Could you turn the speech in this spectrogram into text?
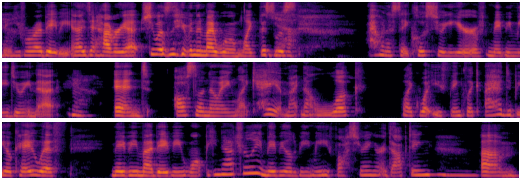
Thank you for my baby. And I didn't have her yet. She wasn't even in my womb. Like, this was, I want to say, close to a year of maybe me doing that. Yeah. And also knowing, like, hey, it might not look like what you think. Like, I had to be okay with maybe my baby won't be naturally. Maybe it'll be me fostering or adopting. Mm. Um,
